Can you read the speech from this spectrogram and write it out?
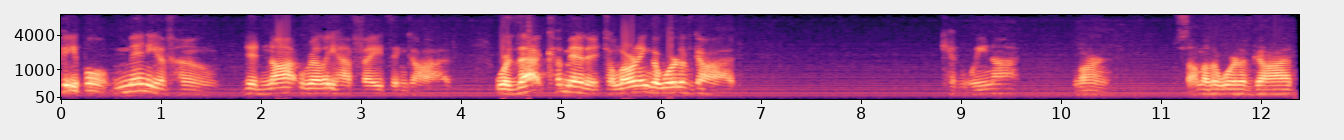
people, many of whom did not really have faith in God, were that committed to learning the Word of God, can we not learn some of the Word of God?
